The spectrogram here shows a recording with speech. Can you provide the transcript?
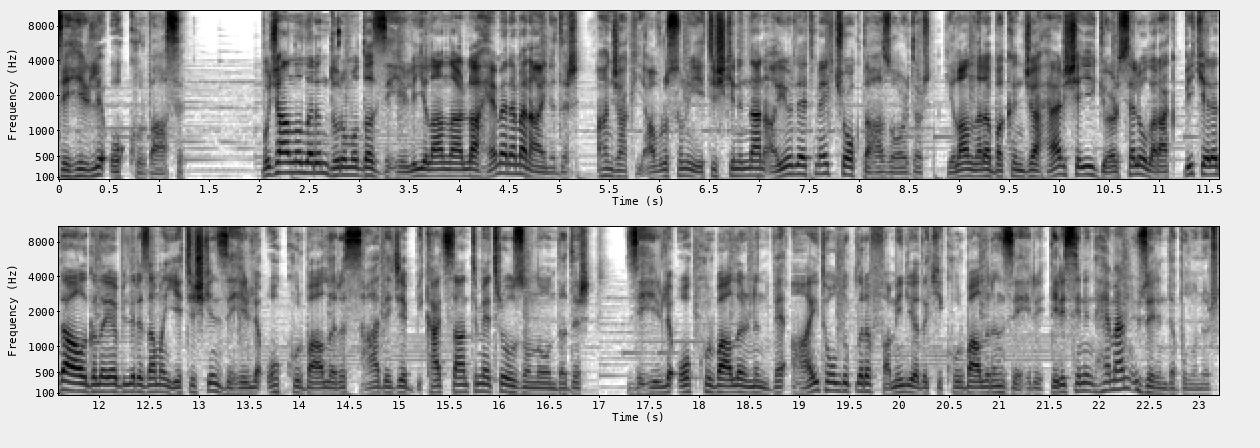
Zehirli ok kurbağası. Bu canlıların durumu da zehirli yılanlarla hemen hemen aynıdır. Ancak yavrusunu yetişkininden ayırt etmek çok daha zordur. Yılanlara bakınca her şeyi görsel olarak bir kerede algılayabiliriz ama yetişkin zehirli ok kurbağaları sadece birkaç santimetre uzunluğundadır. Zehirli ok kurbağalarının ve ait oldukları familyadaki kurbağaların zehri derisinin hemen üzerinde bulunur.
